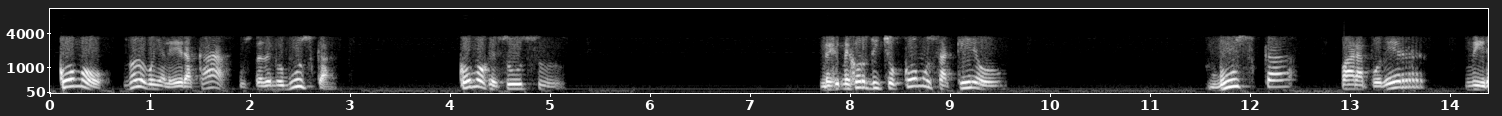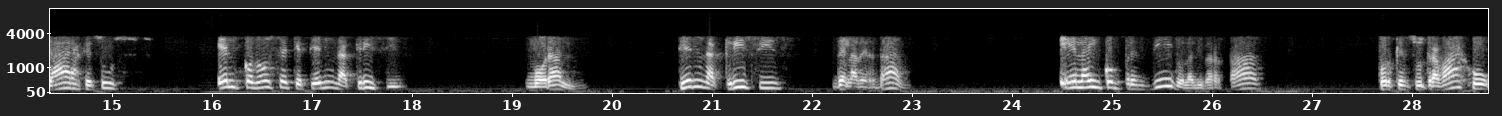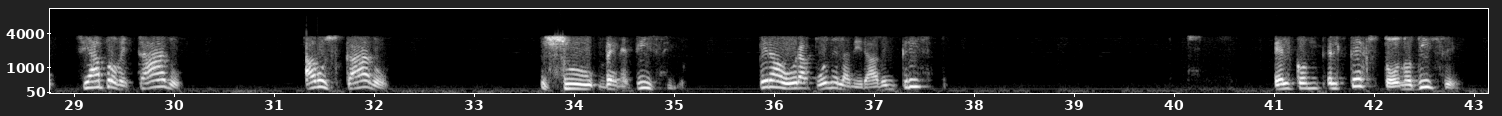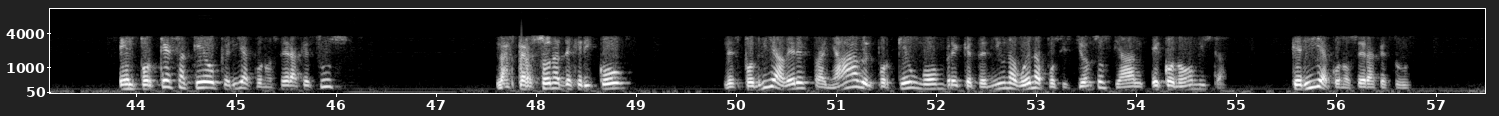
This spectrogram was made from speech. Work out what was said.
¿Cómo? No lo voy a leer acá, ustedes lo buscan. ¿Cómo Jesús, mejor dicho, cómo saqueo busca para poder mirar a Jesús. Él conoce que tiene una crisis moral, tiene una crisis de la verdad. Él ha incomprendido la libertad porque en su trabajo se ha aprovechado, ha buscado su beneficio, pero ahora pone la mirada en Cristo. El, el texto nos dice el por qué Saqueo quería conocer a Jesús. Las personas de Jericó les podría haber extrañado el por qué un hombre que tenía una buena posición social, económica, quería conocer a Jesús.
